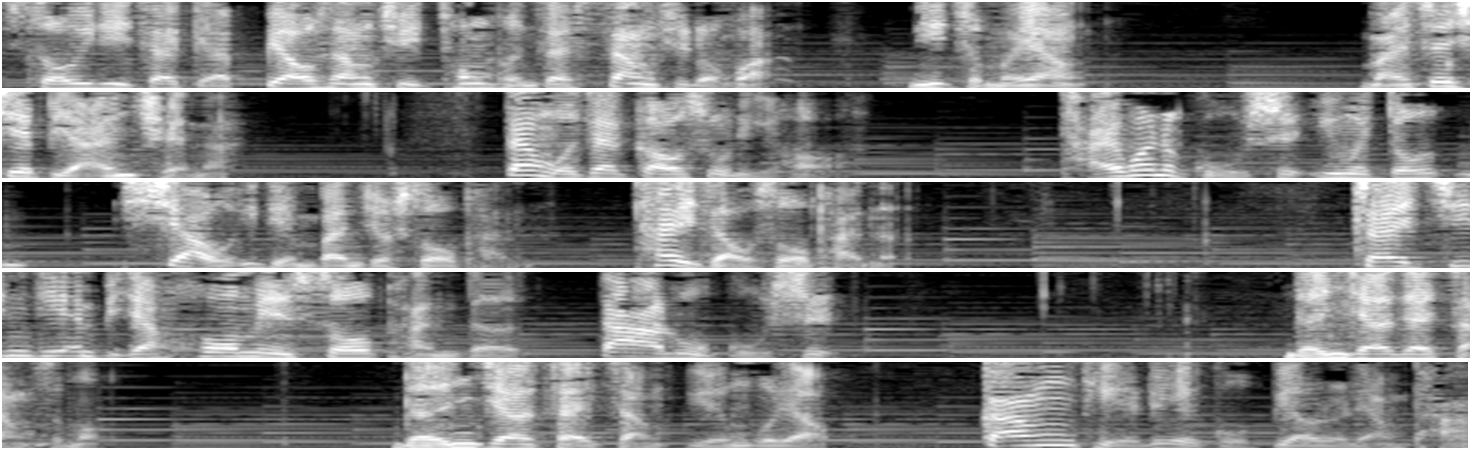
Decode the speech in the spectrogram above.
收益率再给它飙上去，通膨再上去的话，你怎么样买这些比较安全呢、啊？但我再告诉你哈，台湾的股市因为都下午一点半就收盘。太早收盘了，在今天比较后面收盘的大陆股市，人家在涨什么？人家在涨原物料，钢铁类股飙了两趴。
